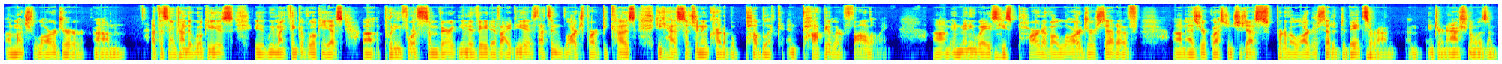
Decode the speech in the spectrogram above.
a much larger. Um, at the same time that Willkie is, we might think of Willkie as uh, putting forth some very innovative ideas. That's in large part because he has such an incredible public and popular following. Um, in many ways, mm-hmm. he's part of a larger set of, um, as your question suggests, part of a larger set of debates mm-hmm. around um, internationalism.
